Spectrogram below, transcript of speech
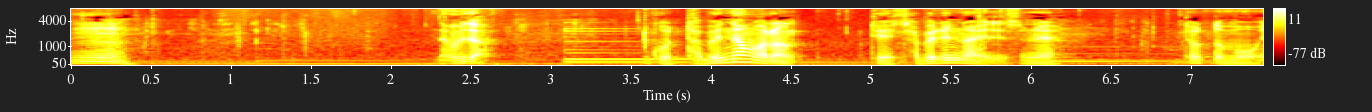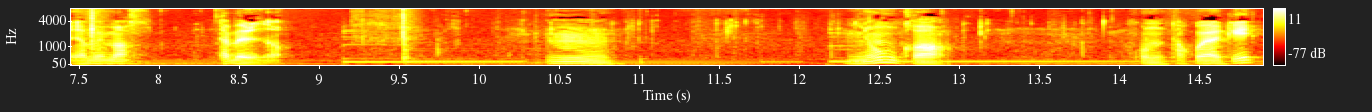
うん。ダメだ。これ食べながらって喋れないですね。ちょっともうやめます。食べるの。うん。なんかこのたこ焼き？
